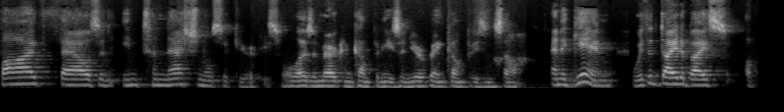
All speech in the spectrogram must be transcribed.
5,000 international securities, all those American companies and European companies and so on. And again, with a database of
